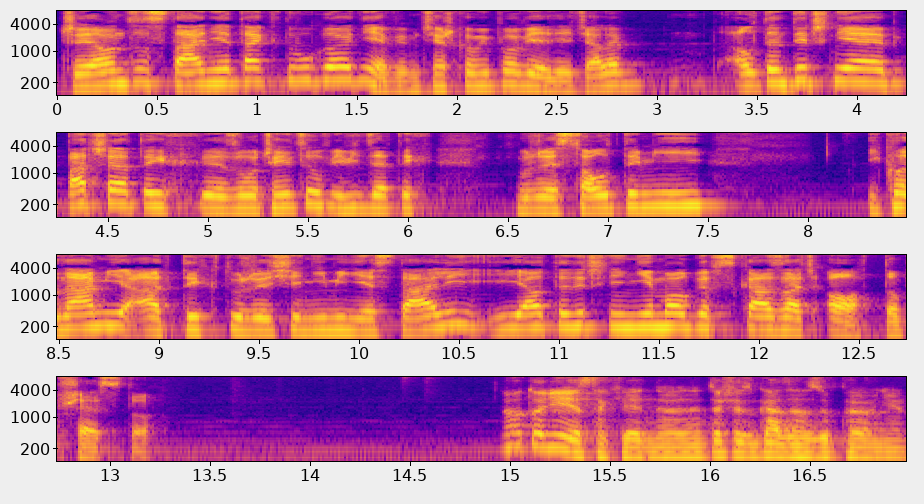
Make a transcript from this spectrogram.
Czy on zostanie tak długo? Nie wiem, ciężko mi powiedzieć, ale autentycznie patrzę na tych złoczyńców i widzę tych, którzy są tymi ikonami, a tych, którzy się nimi nie stali i autentycznie nie mogę wskazać, o, to przez to. No to nie jest takie jedno, to się zgadzam zupełnie.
